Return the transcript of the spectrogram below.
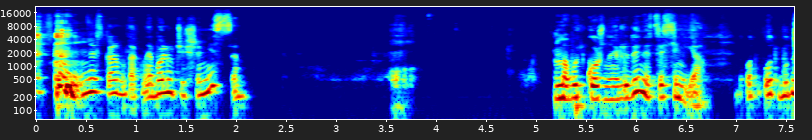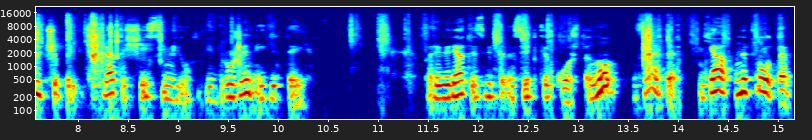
ну скажімо так, найболючіше місце, мабуть, кожної людини це сім'я. От, от будуть чіпляти ще й сім'ю, і дружин, і дітей. Перевіряти, звідки, звідки кошти. Ну, знаєте, я не проти,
